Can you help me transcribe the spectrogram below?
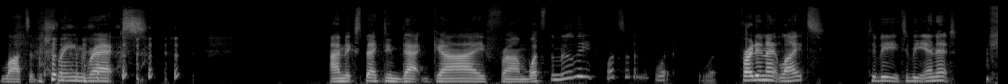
lots of train wrecks. I'm expecting that guy from what's the movie? What's the, what what Friday Night Lights to be to be in it.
